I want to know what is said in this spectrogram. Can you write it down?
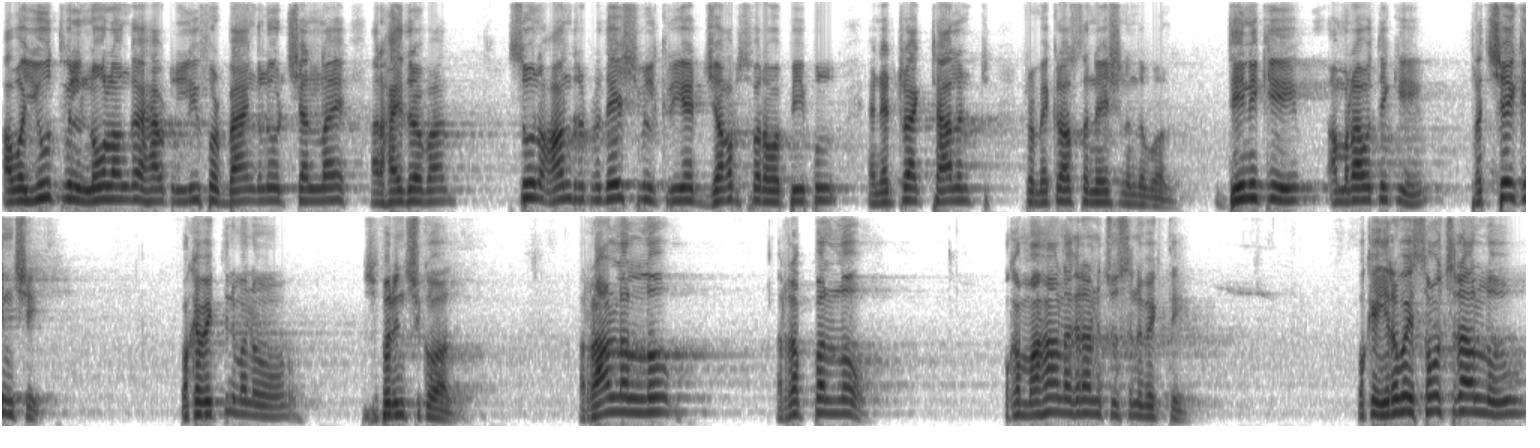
our youth will no longer have to leave for Bengaluru Chennai or Hyderabad soon Andhra Pradesh will create jobs for our people and attract talent from across the nation in the world దీనికి అమరావతికి ప్రత్యేకించి ఒక వ్యక్తిని మనం స్ఫురించుకోవాలి రాళ్ళల్లో రప్పల్లో ఒక మహానగరాన్ని చూసిన వ్యక్తి ఒక ఇరవై సంవత్సరాలు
